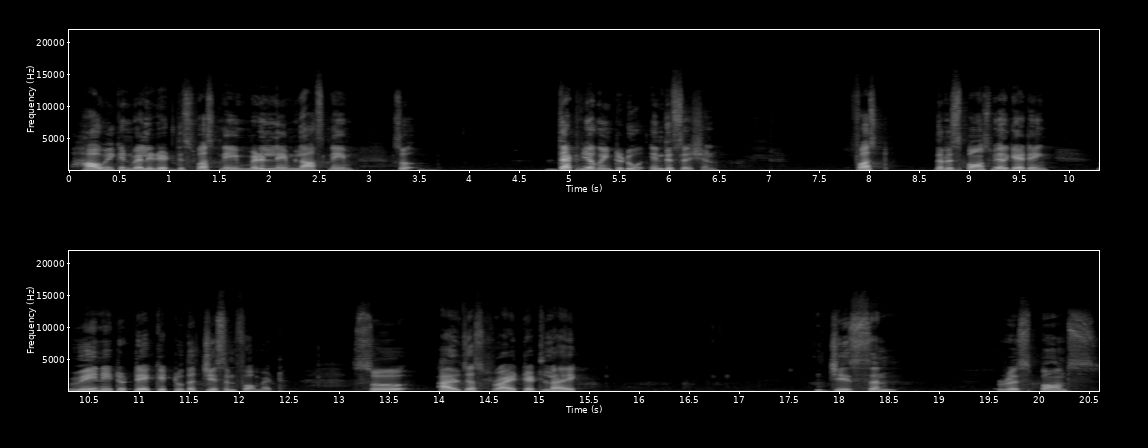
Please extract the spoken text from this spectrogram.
how we can validate this first name, middle name, last name. So that we are going to do in this session. First, the response we are getting, we need to take it to the JSON format. So I'll just write it like JSON response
